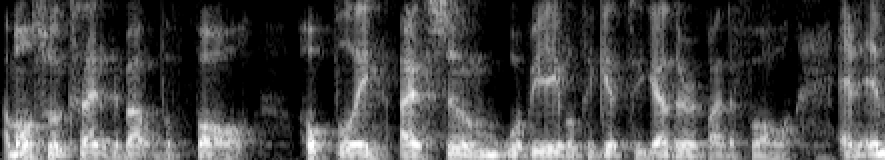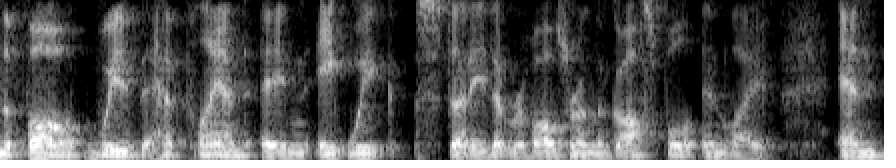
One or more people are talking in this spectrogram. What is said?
I'm also excited about the fall. Hopefully, I assume we'll be able to get together by the fall. And in the fall, we have planned an eight week study that revolves around the gospel in life. And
